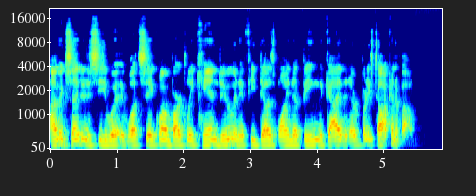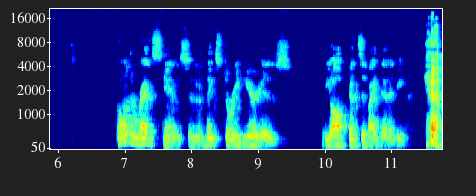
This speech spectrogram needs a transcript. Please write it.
I'm excited to see what what Saquon Barkley can do, and if he does wind up being the guy that everybody's talking about. Going to the Redskins, and the big story here is the offensive identity. Yeah.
